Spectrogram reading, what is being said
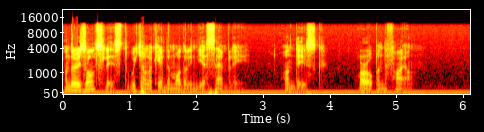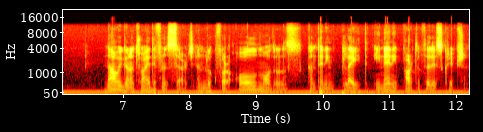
On the results list, we can locate the model in the assembly, on disk, or open the file. Now we're going to try a different search and look for all models containing plate in any part of the description.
